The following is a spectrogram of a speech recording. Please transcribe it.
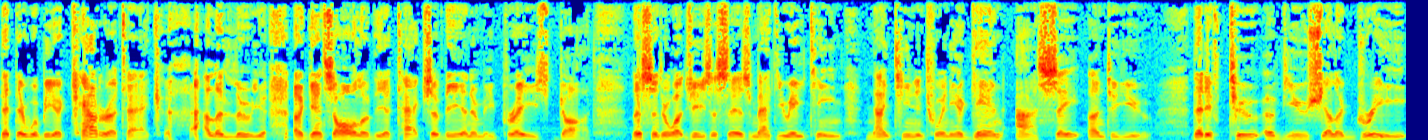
that there will be a counterattack, hallelujah, against all of the attacks of the enemy. Praise God. Listen to what Jesus says, Matthew 18, 19 and 20. Again I say unto you, that if two of you shall agree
